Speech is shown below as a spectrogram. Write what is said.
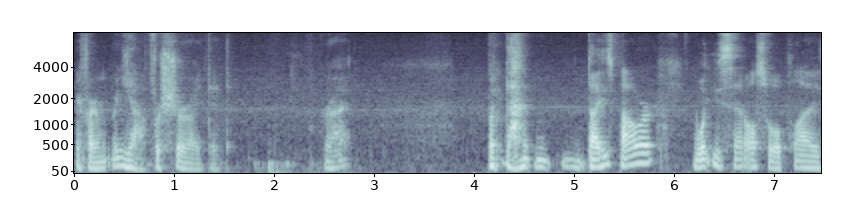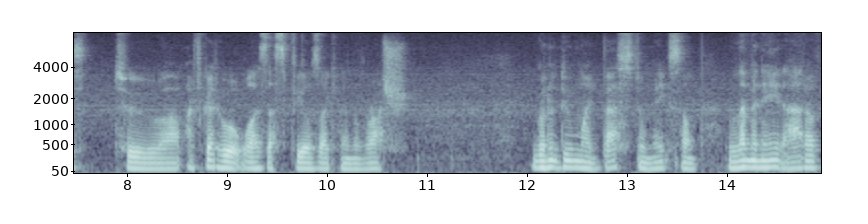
If I yeah, for sure I did, right? But that dice power, what you said also applies to uh, I forget who it was that feels like in a rush. I'm gonna do my best to make some lemonade out of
